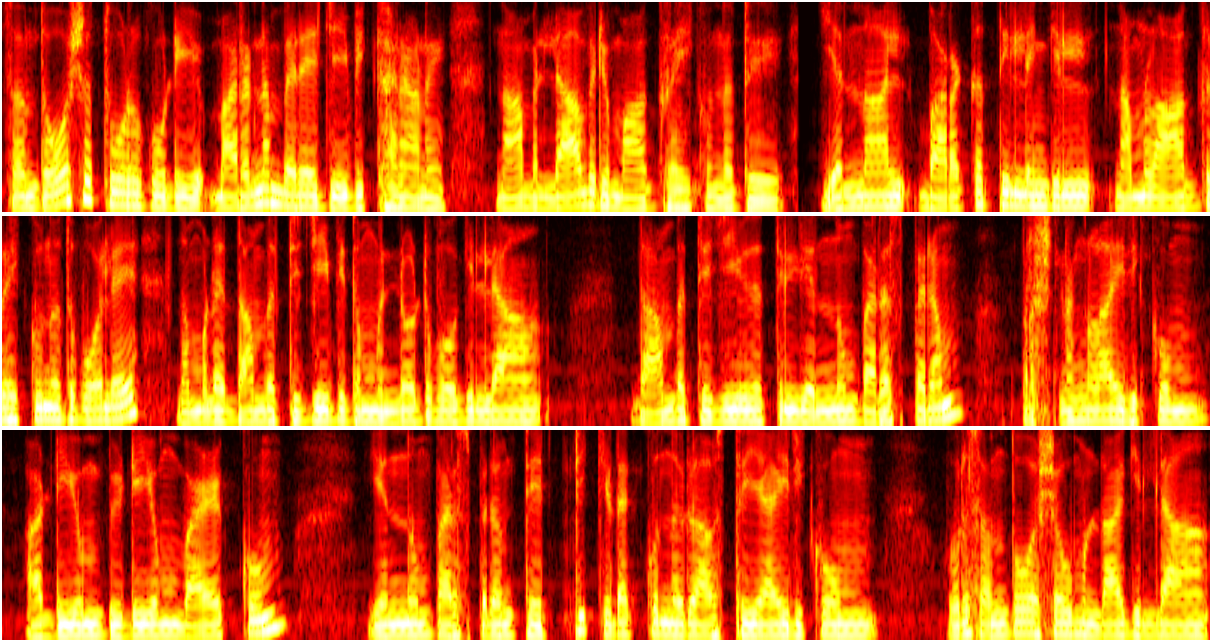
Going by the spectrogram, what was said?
സന്തോഷത്തോടു കൂടി മരണം വരെ ജീവിക്കാനാണ് നാം എല്ലാവരും ആഗ്രഹിക്കുന്നത്. എന്നാൽ ബറക്കത്തില്ലെങ്കിൽ നമ്മൾ ആഗ്രഹിക്കുന്നത് പോലെ നമ്മുടെ ദാമ്പത്യ ജീവിതം മുന്നോട്ട് പോകില്ല. ദാമ്പത്യ ജീവിതത്തിൽ എന്നും പരസ്പരം പ്രശ്നങ്ങളായിരിക്കും അടിയും പിടിയും വഴക്കും എന്നും പരസ്പരം തെറ്റിക്കിടക്കുന്ന ഒരു അവസ്ഥയായിരിക്കും ഒരു സന്തോഷവും ഉണ്ടാകില്ല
